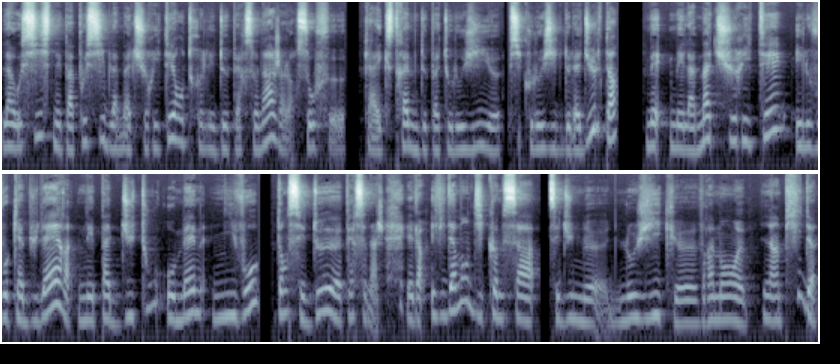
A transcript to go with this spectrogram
Là aussi, ce n'est pas possible la maturité entre les deux personnages, alors sauf euh, cas extrême de pathologie euh, psychologique de l'adulte, hein. mais, la maturité et le vocabulaire n'est pas du tout au même niveau dans ces deux euh, personnages. Et alors évidemment, dit comme ça, c'est d'une logique vraiment limpide.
